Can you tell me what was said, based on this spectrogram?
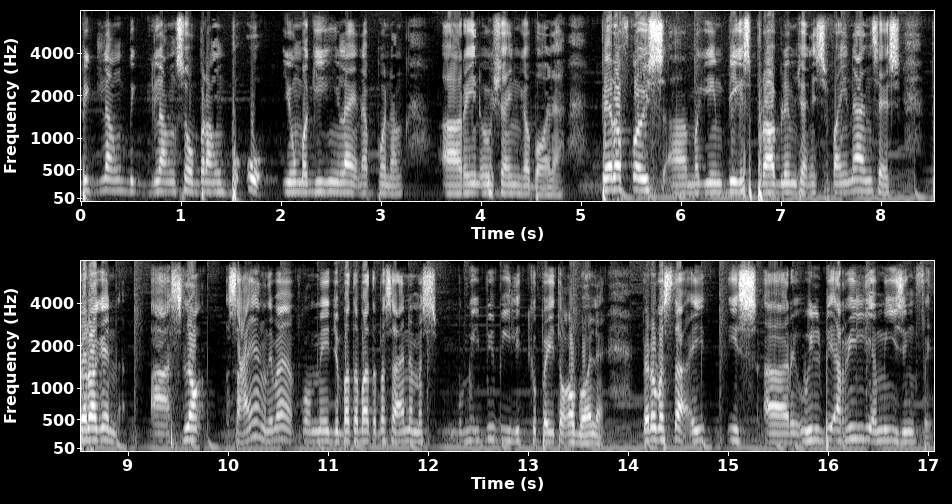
biglang-biglang sobrang buo yung magiging lineup po ng uh, Rain or Shine Gabola. Pero of course, uh, magiging biggest problem dyan is finances. Pero again, uh, as long, sayang, di ba? Kung medyo bata-bata pa sana, mas ipipilit ko pa ito Gabola. Pero basta, it is, uh, will be a really amazing fit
